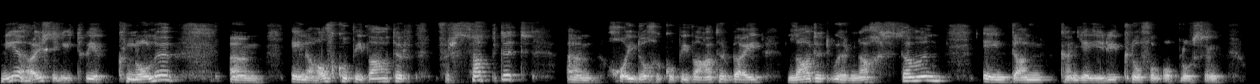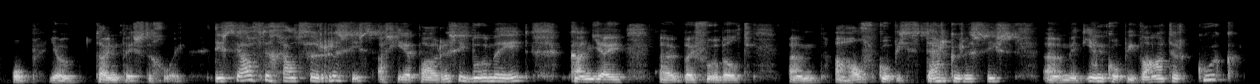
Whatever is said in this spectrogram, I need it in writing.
nie 'n huis en nie twee knolle um en 'n half koppie water versap dit um gooi nog 'n koppie water by laat dit oornag staan en dan kan jy hierdie knoffeloplossing op jou tuinpeste gooi Dieselfde geld vir russies. As jy 'n paar russiebome het, kan jy uh, byvoorbeeld 'n um, half koppie sterk russies uh, met een koppie water kook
